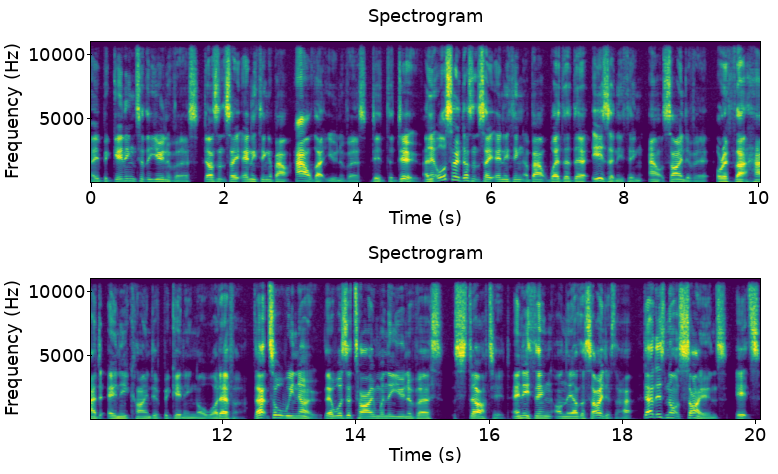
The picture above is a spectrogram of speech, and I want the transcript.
A beginning to the universe doesn't say anything about how that universe did the do. And it also doesn't say anything about whether there is anything outside of it or if that had any kind of beginning or whatever. That's all we know. There was a time when the universe started. Anything on the other side of that, that is not science, it's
